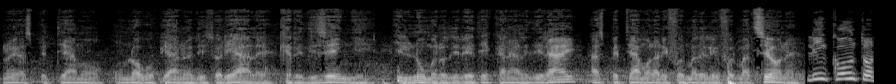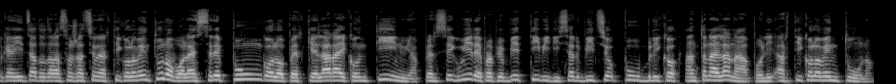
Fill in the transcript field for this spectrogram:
Noi aspettiamo un nuovo piano editoriale che ridisegni il numero di reti e canali di RAI, aspettiamo la riforma dell'informazione. L'incontro organizzato dall'Associazione Articolo 21 vuole essere pungolo perché la RAI continui a perseguire i propri obiettivi di servizio pubblico. Antonella Napoli, Articolo 21.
